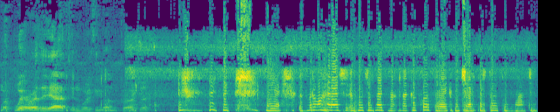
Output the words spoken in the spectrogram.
where are they at in working on the project? Нет, Гуру Махарадж хочет знать, на, на какой проектной части, что это значит.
